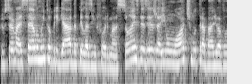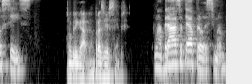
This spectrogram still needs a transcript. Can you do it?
Professor Marcelo, muito obrigada pelas informações. Desejo aí um ótimo trabalho a vocês. Obrigado, é um prazer sempre. Um abraço, até a próxima.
